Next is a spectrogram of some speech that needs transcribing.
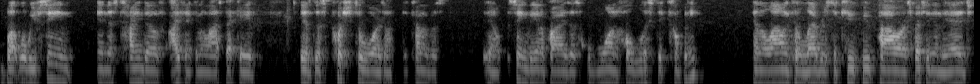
But what we've seen in this kind of, I think, in the last decade, is this push towards a kind of this, you know, seeing the enterprise as one holistic company and allowing to leverage the compute power, especially in the edge,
